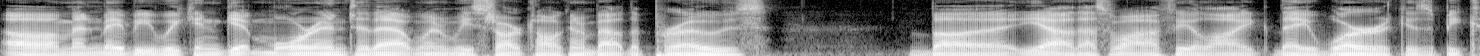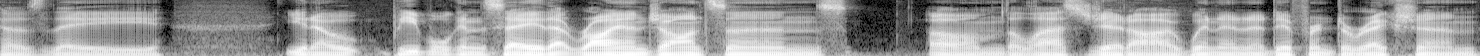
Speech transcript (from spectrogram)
Um, and maybe we can get more into that when we start talking about the pros. But yeah, that's why I feel like they work is because they, you know, people can say that Rian Johnson's um, The Last Jedi went in a different direction,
